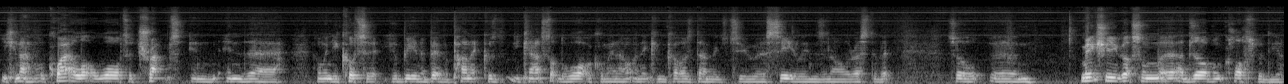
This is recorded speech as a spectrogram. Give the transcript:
you can have quite a lot of water trapped in in there and when you cut it you'll be in a bit of a panic because you can't stop the water coming out and it can cause damage to uh, ceilings and all the rest of it. So um, make sure you've got some uh, absorbent cloths with you.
